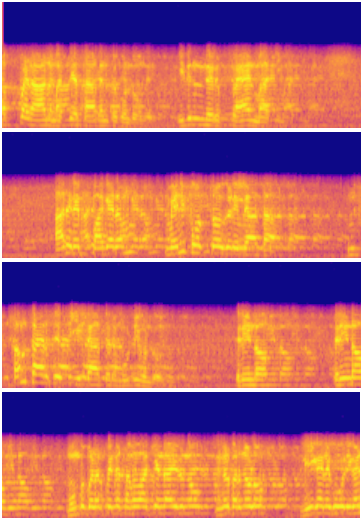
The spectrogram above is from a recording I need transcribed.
അപ്പോഴാണ് മറ്റേ സാധനത്തെ കൊണ്ടുവന്നത്. ഇതിൽ നിന്നൊരു പ്ലാൻ മാറ്റി. അതിന് പകരം മെനിഫോസ്റ്റോകളില്ലാത്ത സംസാര ശേഷിയില്ലാത്തൊരു മുടി കൊണ്ടുവന്നു. തിരിയുണ്ടോ? തിരിയുണ്ടോ? മുമ്പ് പിളർപ്പിന്റെ സമവാക്യം എന്തായിരുന്നു? നിങ്ങൾ പറഞ്ഞോളൂ. ലീഗ് അനുകൂലികൾ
